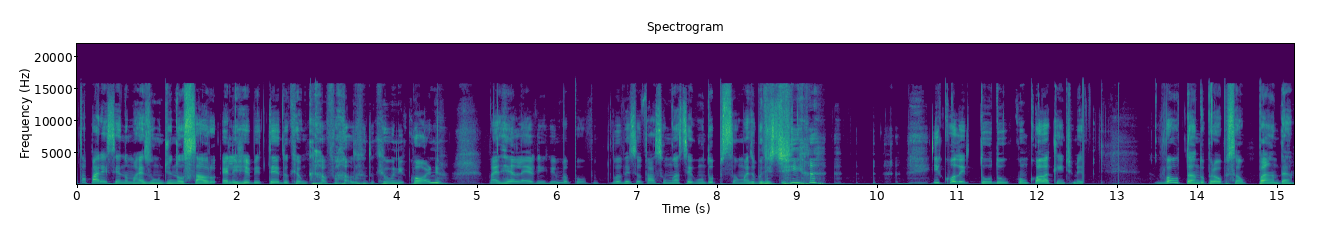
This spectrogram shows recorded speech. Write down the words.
Tá parecendo mais um dinossauro LGBT do que um cavalo, do que um unicórnio. Mas relevem, viu, meu povo? Vou ver se eu faço uma segunda opção mais bonitinha e colei tudo com cola quente mesmo. Voltando para a opção panda,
